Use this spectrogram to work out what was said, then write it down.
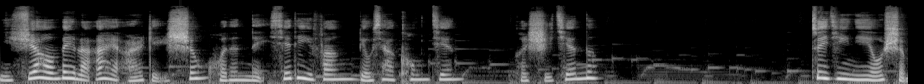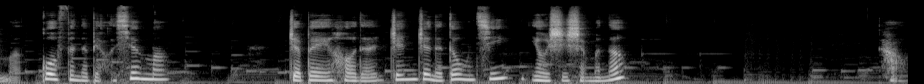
你需要为了爱而给生活的哪些地方留下空间和时间呢？最近你有什么过分的表现吗？这背后的真正的动机又是什么呢？好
